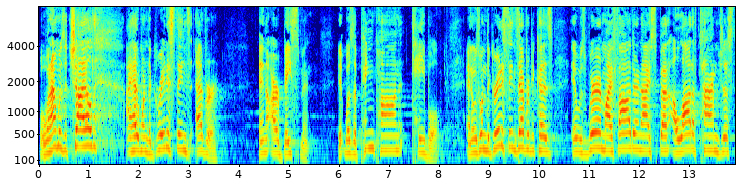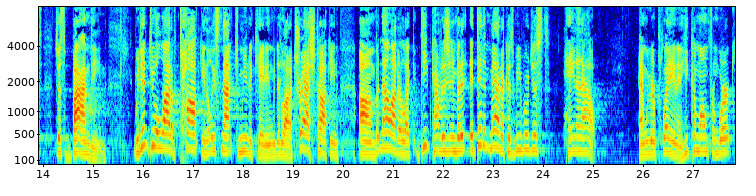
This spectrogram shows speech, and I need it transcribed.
Well, when I was a child, I had one of the greatest things ever in our basement. It was a ping pong table. And it was one of the greatest things ever because it was where my father and I spent a lot of time just, just bonding. We didn't do a lot of talking, at least not communicating. We did a lot of trash talking, um, but not a lot of like deep conversation. But it, it didn't matter because we were just hanging out and we were playing. And he'd come home from work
